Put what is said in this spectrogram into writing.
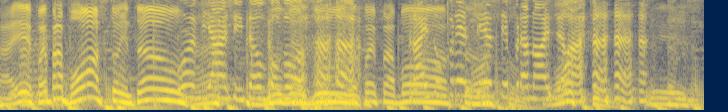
Aí, foi pra Boston, então. Boa viagem, então, vovô. Vovô Zuza foi pra Boston. Traz um presente pra nós de lá. Isso.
